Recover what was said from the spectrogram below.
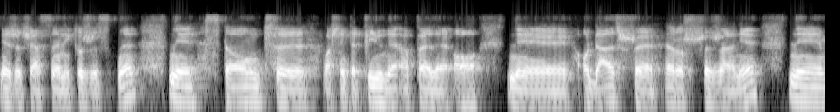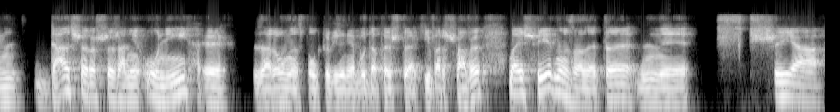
rzecz jasna niekorzystne. Stąd właśnie te pilne apele o, o dalsze rozszerzanie. Dalsze rozszerzanie Unii zarówno z punktu widzenia Budapesztu, jak i Warszawy, ma jeszcze jedną zaletę. Sprzyja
